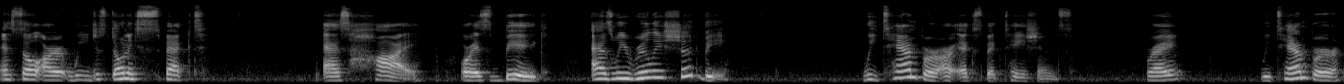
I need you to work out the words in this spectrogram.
and so our we just don't expect as high or as big as we really should be. We tamper our expectations, right? We tamper,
